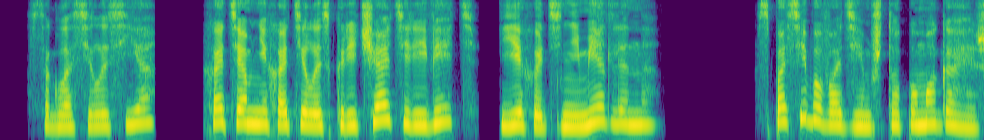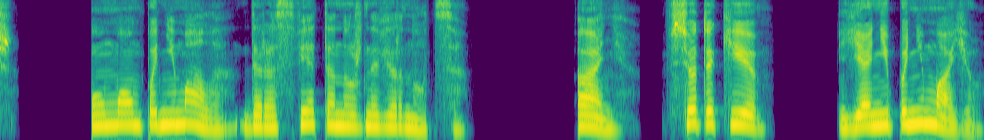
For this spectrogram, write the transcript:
— согласилась я, хотя мне хотелось кричать и реветь, ехать немедленно. «Спасибо, Вадим, что помогаешь». Умом понимала, до рассвета нужно вернуться. «Ань, все таки я не понимаю.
